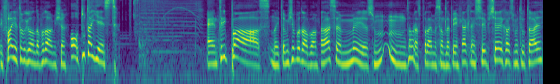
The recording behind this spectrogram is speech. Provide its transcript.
Ej, fajnie to wygląda, podoba mi się. O, tutaj jest! Entry pass! No i to mi się podoba. Teraz sobie myjesz. Mmm, dobra, spadajmy stąd lepiej. Jak najszybciej, chodźmy tutaj.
